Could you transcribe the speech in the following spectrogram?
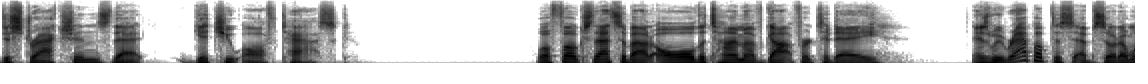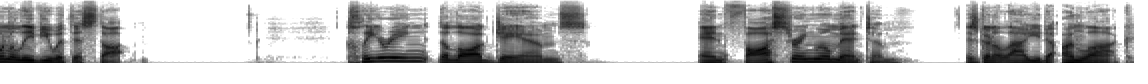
distractions that get you off task. Well, folks, that's about all the time I've got for today. As we wrap up this episode, I want to leave you with this thought. Clearing the log jams and fostering momentum is going to allow you to unlock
